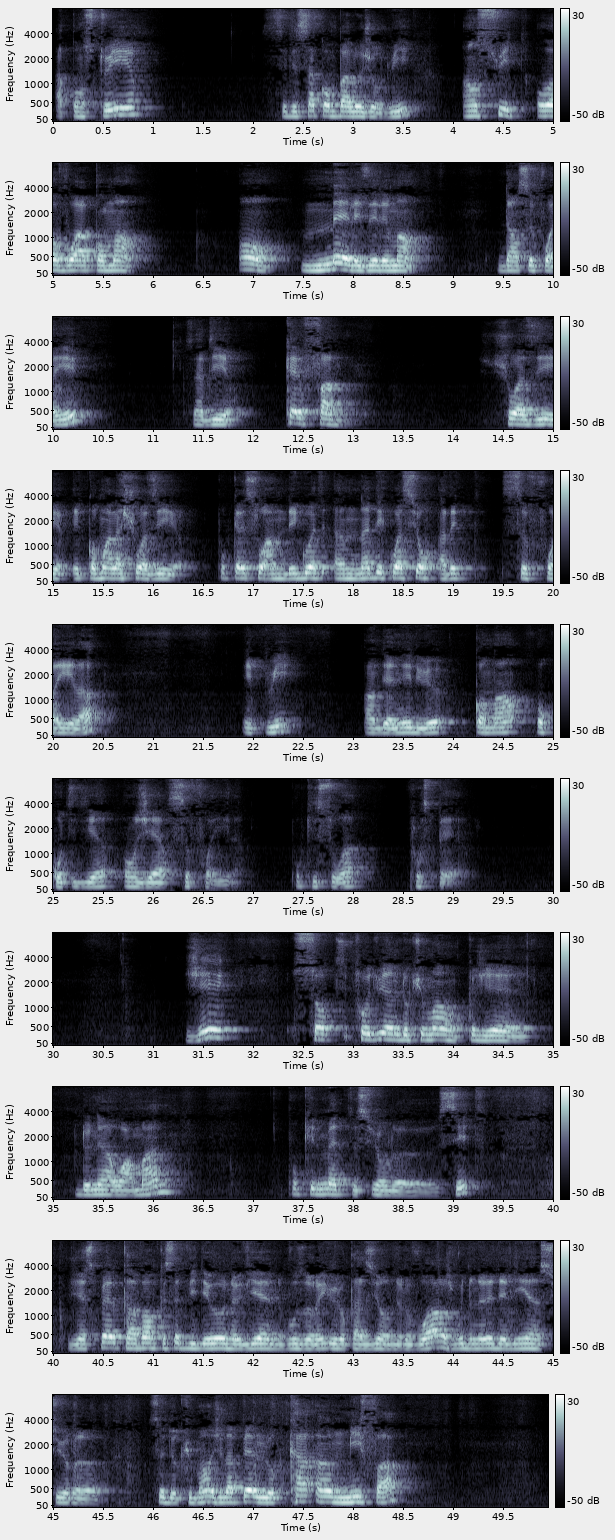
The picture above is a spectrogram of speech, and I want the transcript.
à construire, c'est de ça qu'on parle aujourd'hui. Ensuite, on va voir comment on met les éléments dans ce foyer, c'est-à-dire quelle femme choisir et comment la choisir pour qu'elle soit en adéquation avec ce foyer-là. Et puis, en dernier lieu, comment au quotidien on gère ce foyer-là pour qu'il soit prospère. J'ai produit un document que j'ai donné à Warman pour qu'il mette sur le site. J'espère qu'avant que cette vidéo ne vienne, vous aurez eu l'occasion de le voir. Je vous donnerai des liens sur euh, ce document. Je l'appelle le K1 MIFA.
